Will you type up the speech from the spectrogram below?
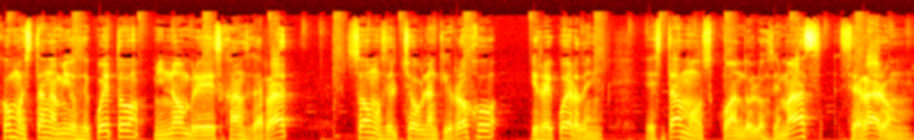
¿Cómo están amigos de Cueto? Mi nombre es Hans Garrat, somos el show blanquirrojo y recuerden, estamos cuando los demás cerraron.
